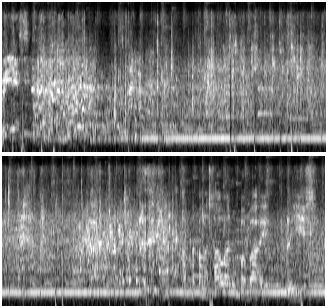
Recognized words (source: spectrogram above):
Reyes. Ang napangasawa ng babae, Reyes.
